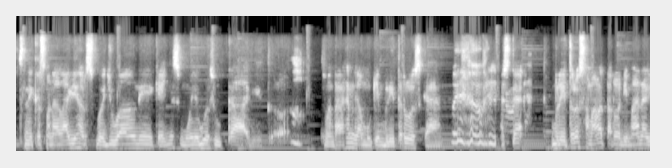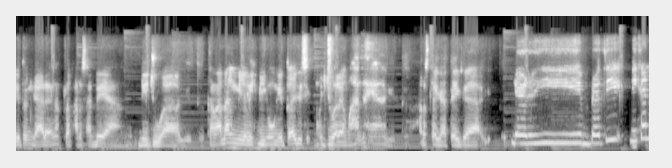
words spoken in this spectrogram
sneakers mana lagi harus gue jual nih. Kayaknya semuanya gue suka gitu loh. Sementara kan nggak mungkin beli terus kan. Bener-bener. maksudnya beli terus sama lo taruh di mana gitu nggak ada kan tetap harus ada yang dijual gitu. Kadang-kadang milih bingung itu aja sih mau jual yang mana ya gitu. Harus tega-tega gitu. Dari berarti ini kan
